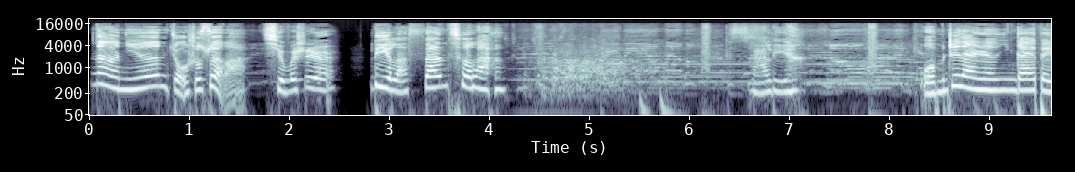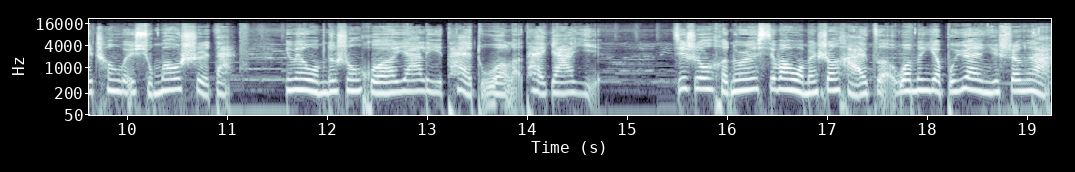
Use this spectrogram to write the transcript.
那您九十岁了，岂不是立了三次了？” 哪里？我们这代人应该被称为“熊猫世代”，因为我们的生活压力太多了，太压抑。即使有很多人希望我们生孩子，我们也不愿意生啊，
